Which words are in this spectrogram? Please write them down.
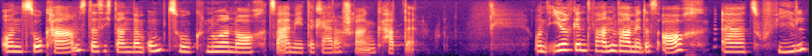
Und so kam es, dass ich dann beim Umzug nur noch zwei Meter Kleiderschrank hatte. Und irgendwann war mir das auch äh, zu viel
